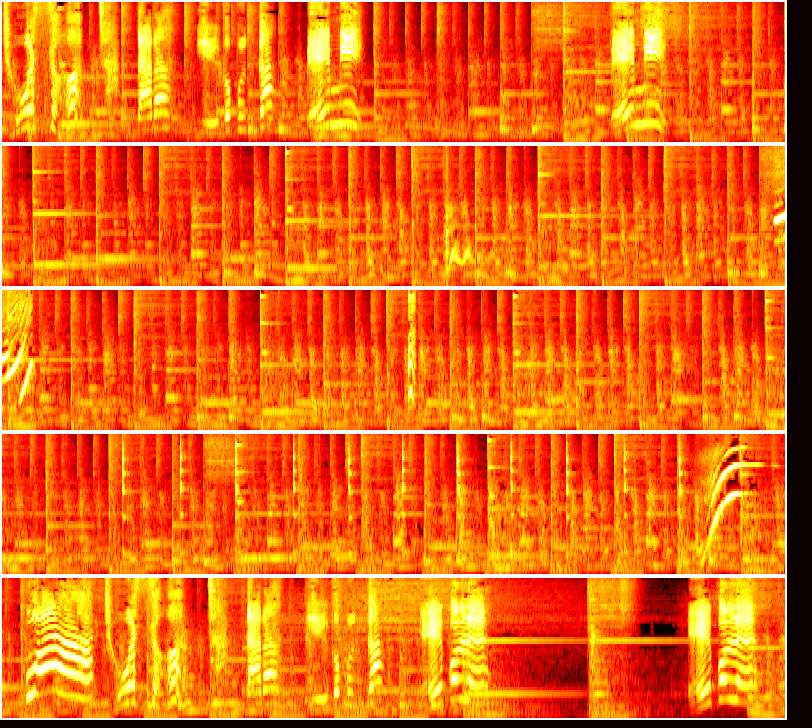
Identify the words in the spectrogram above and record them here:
좋았어! 자, 따라 읽어볼까? 매미! 매미! 어! 자, 따라 읽어볼까? 애벌레! 애벌레!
